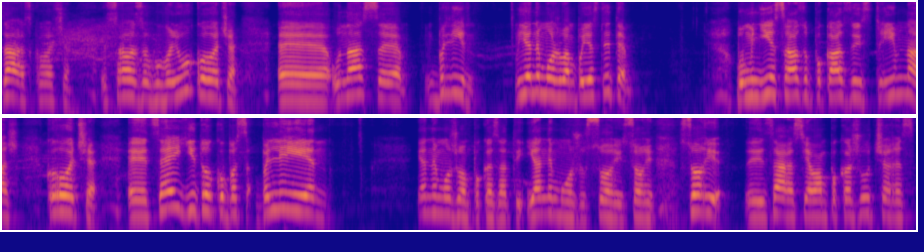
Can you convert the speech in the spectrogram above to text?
Зараз, коротше, сразу говорю, коротше, е, у нас, е, блін, я не можу вам пояснити. Бо мені сразу показує стрім наш. Коротше, е, це гідрокобаса. Блін. Я не можу вам показати. Я не можу. Сорі, сорі. Сорі. Е, зараз я вам покажу через.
